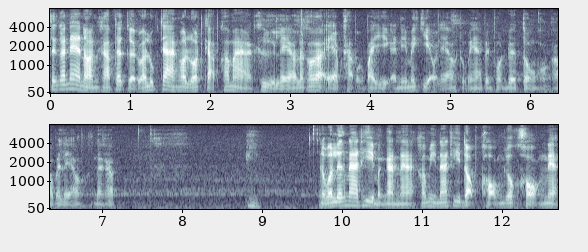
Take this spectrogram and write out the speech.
ซึ่งก็แน่นอนครับถ้าเกิดว่าลูกจ้างเขารถกลับเข้ามาคืนแล้ว แล้วก็แอบขับออกไปอีกอันนี้ไม่เกี่ยวแล้วถูกไหมฮะเป็นผลโดยตรงของเขาไปแล้วนะครับ แต่ว่าเรื่องหน้าที่เหมือนกันนะเขามีหน้าที่ดรอปของยกของเนี่ย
